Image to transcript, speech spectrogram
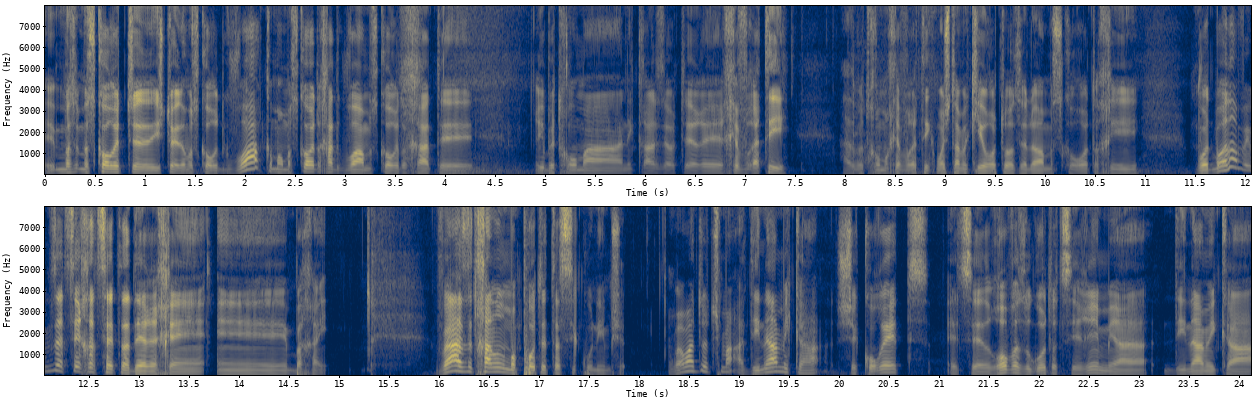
אה, משכורת של אשתו היא לא משכורת גבוהה, כלומר משכורת אחת גבוהה, משכורת אחת אה, היא בתחום, ה, נקרא לזה יותר חברתי. אז בתחום החברתי, כמו שאתה מכיר אותו, זה לא המשכורות הכי גבוהות בעולם, ועם זה צריך לצאת לדרך אה, אה, בחיים. ואז התחלנו למפות את הסיכונים שלו. ואמרתי לו, תשמע, הדינמיקה שקורית אצל רוב הזוגות הצעירים היא הדינמיקה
